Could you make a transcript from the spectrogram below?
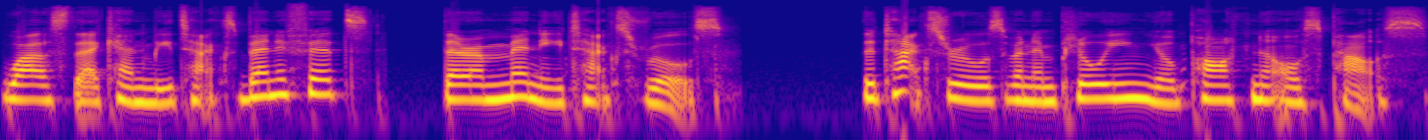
Whilst there can be tax benefits, there are many tax rules. The tax rules when employing your partner or spouse,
